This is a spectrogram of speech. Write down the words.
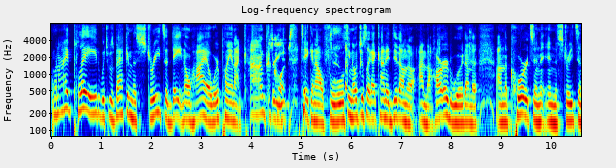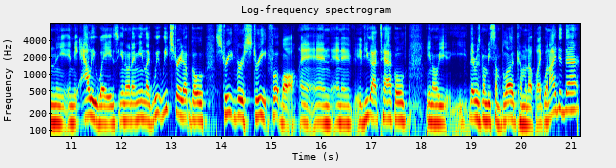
when I played, which was back in the streets of Dayton, Ohio, we're playing on concrete, taking out fools. You know, just like I kind of did on the on the hardwood, on the on the courts and in, in the streets in the in the alleyways. You know what I mean? Like we we straight up go street versus street football, and and, and if, if you got tackled, you know, you, you, there was gonna be some blood coming up. Like when I did that,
